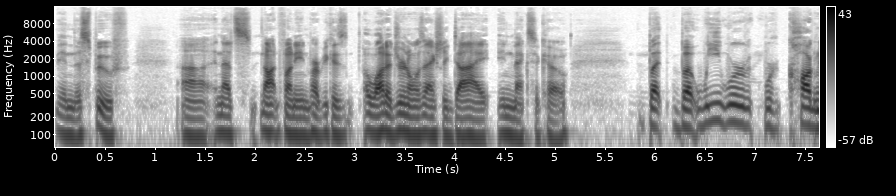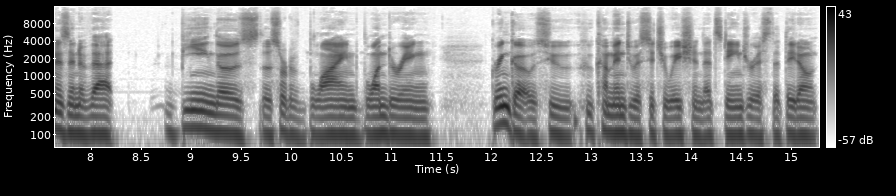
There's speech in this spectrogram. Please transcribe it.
in the spoof. Uh, and that's not funny in part because a lot of journalists actually die in Mexico. But but we were were cognizant of that being those those sort of blind, blundering gringos who who come into a situation that's dangerous that they don't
